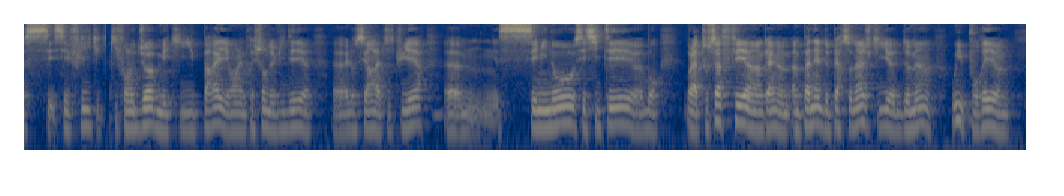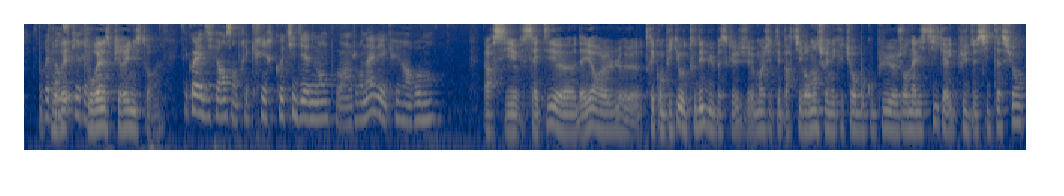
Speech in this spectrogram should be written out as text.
Ces, ces, flics qui font le job mais qui, pareil, ont l'impression de vider l'océan à la petite cuillère, ces minots, ces cités, bon, voilà, tout ça fait quand même un, panel de personnages qui, euh, demain, oui, pourraient, euh, pourrait, inspirer une histoire. C'est quoi la différence entre écrire quotidiennement pour un journal et écrire un roman? Alors ça a été euh, d'ailleurs très compliqué au tout début parce que moi j'étais parti vraiment sur une écriture beaucoup plus euh, journalistique avec plus de citations.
